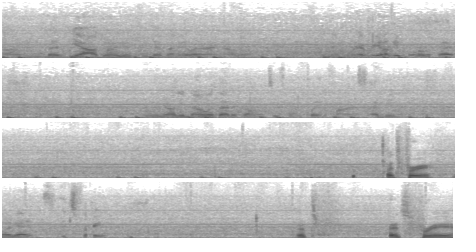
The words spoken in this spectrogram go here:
Um, but yeah, I'll join in some Dead by Daylight right now, though. And then whenever y'all get bored with that, and when y'all get done with that, if y'all want to teach me how to play Defiance, that'd be nice. It's free. But guys, it's, it's free. It's it's free.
